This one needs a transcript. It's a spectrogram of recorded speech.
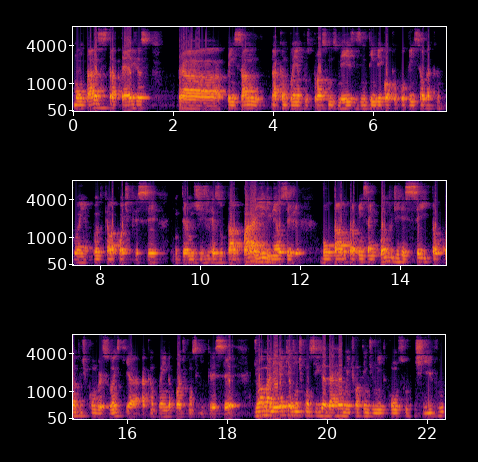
montar as estratégias para pensar no, na campanha para os próximos meses, entender qual que é o potencial da campanha, quanto que ela pode crescer em termos de resultado para ele, né? Ou seja, voltado para pensar em quanto de receita, ou quanto de conversões que a, a campanha ainda pode conseguir crescer de uma maneira que a gente consiga dar realmente um atendimento consultivo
